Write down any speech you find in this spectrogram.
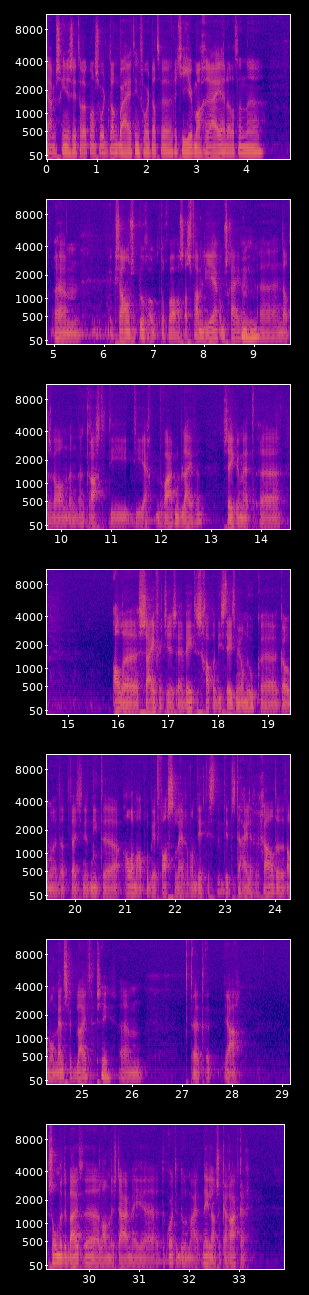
ja, misschien zit er ook wel een soort dankbaarheid in voor dat, we, dat je hier mag rijden. Dat het een. eh, Ehm, ik zou onze ploeg ook toch wel als, als familiair omschrijven. Mhm. Eh, en dat is wel een, een, een kracht die, die echt bewaard moet blijven. Zeker met eh, alle cijfertjes en wetenschappen die steeds meer om de hoek komen. Dat, dat je het niet allemaal probeert vast te leggen van dit is, de, dit is de heilige graal. Dat het allemaal menselijk blijft. precies. Ehm, het, het, ja, zonder de buitenlanders daarmee eh, tekort te doen, maar het Nederlandse karakter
